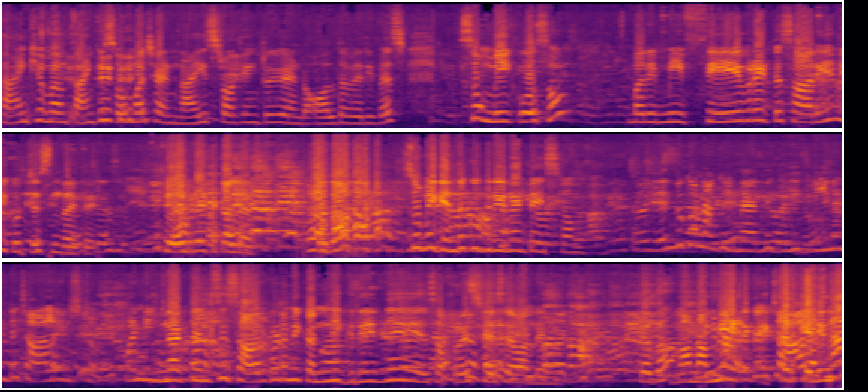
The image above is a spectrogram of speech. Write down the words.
thank you ma'am thank you so much and nice talking to you and all the very best so మీకోసం మరి మీ ఫేవరెట్ సారీ మీకు వచ్చేసింది అయితే. ఫేవరెట్ కలర్ కదా? సో మీకు ఎందుకు గ్రీన్ అంటే ఇష్టం? ఎందుకో నాకు ఈ గ్రీన్ అంటే చాలా ఇష్టం. ఎప్పటి నాకు తెలిసి సార్ కూడా మీకు అన్ని గ్రీనే సర్ప్రైజ్ చేసేవాళ్ళేమో. కదా? మా మమ్మీ ఎక్కడికి వెళ్ళినా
